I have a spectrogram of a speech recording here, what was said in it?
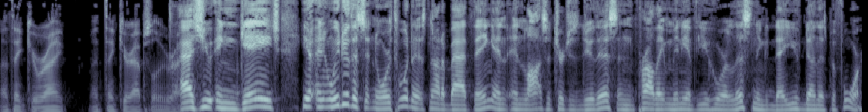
I think you're right. I think you're absolutely right. as you engage, you know, and we do this at Northwood, and it's not a bad thing, and, and lots of churches do this, and probably many of you who are listening today, you've done this before,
